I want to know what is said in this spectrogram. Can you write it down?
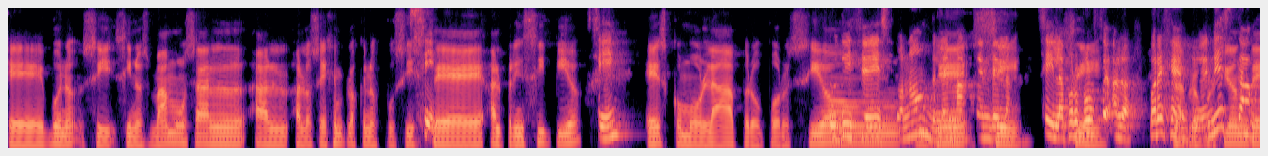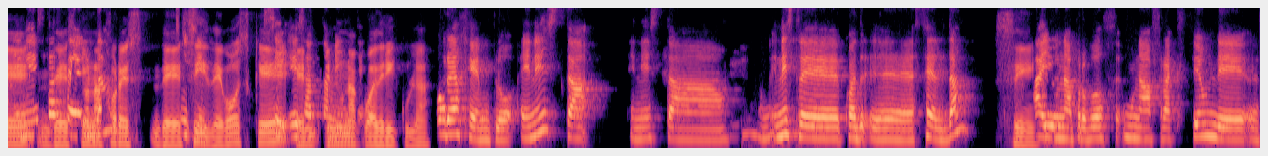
eh, bueno, si, si nos vamos al, a los ejemplos que nos pusiste al principio, es como la proporción... Tú dices esto, ¿no? De, la imagen de la... Sí, la proporción... por ejemplo, en esta, de, en esta de zona de, sí, de bosque en, una cuadrícula. Por ejemplo, en esta, en esta, en este eh, celda, hay una, una fracción de eh,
